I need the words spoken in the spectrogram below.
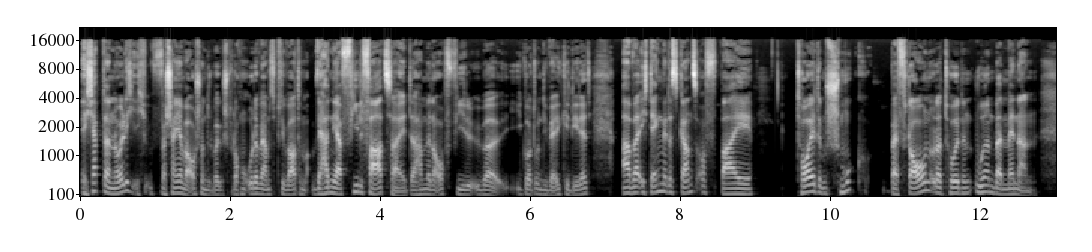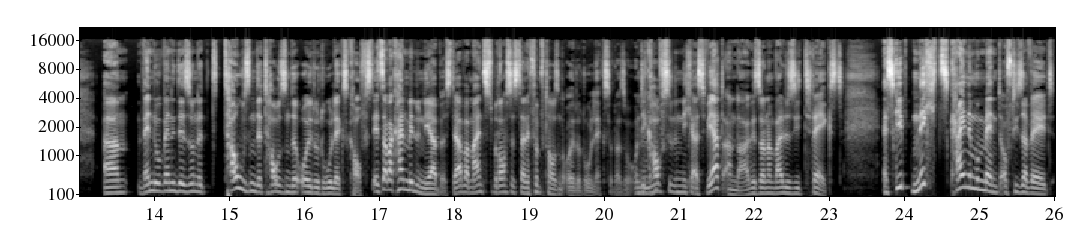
Ich habe da neulich, ich wahrscheinlich haben wir auch schon drüber gesprochen, oder wir haben es privat, wir hatten ja viel Fahrzeit, da haben wir dann auch viel über Gott und die Welt geredet. Aber ich denke mir das ganz oft bei teurem Schmuck bei Frauen oder teuren Uhren bei Männern. Ähm, wenn du, wenn du dir so eine tausende, tausende Euro Rolex kaufst, jetzt aber kein Millionär bist, ja, aber meinst, du brauchst jetzt deine 5000 Euro Rolex oder so. Und die kaufst du dir nicht als Wertanlage, sondern weil du sie trägst. Es gibt nichts, keinen Moment auf dieser Welt,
